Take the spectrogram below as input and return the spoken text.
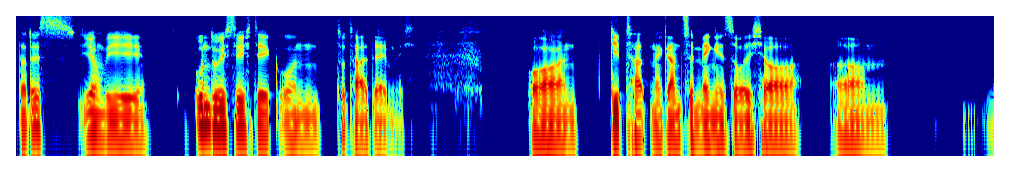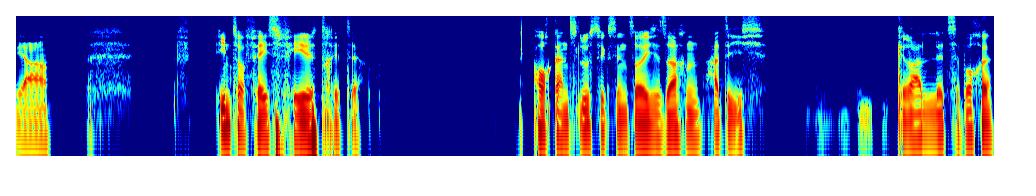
Das ist irgendwie undurchsichtig und total dämlich. Und Git hat eine ganze Menge solcher, ähm, ja, Interface-Fehltritte. Auch ganz lustig sind solche Sachen. Hatte ich gerade letzte Woche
